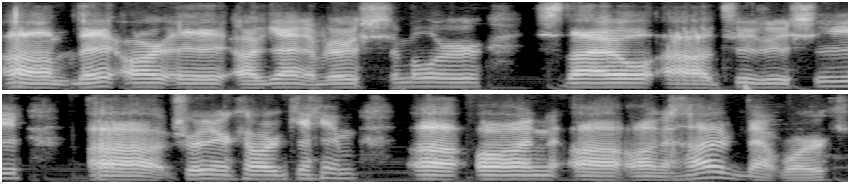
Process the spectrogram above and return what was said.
Um, they are a again a very similar style uh, TGC uh, trading card game uh, on uh, on Hive Network,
